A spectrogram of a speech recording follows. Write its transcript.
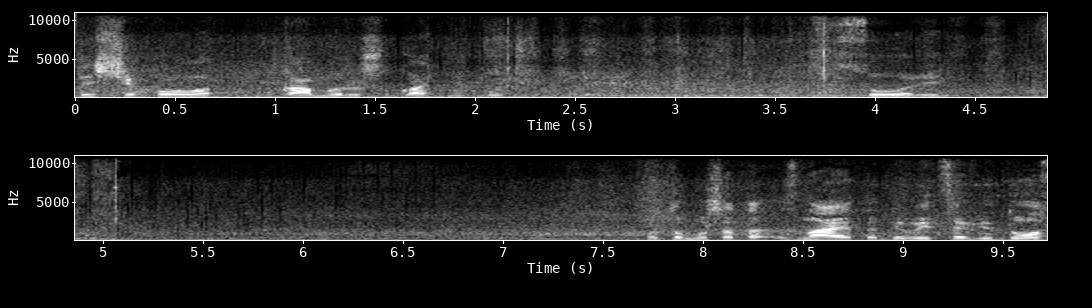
Де ще коло камери шукати не хочу. Сорі. Бо Тому що, знаєте, дивиться відос,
